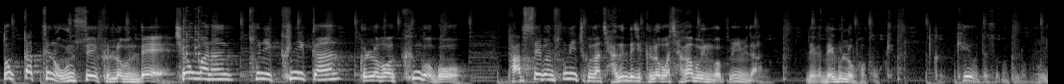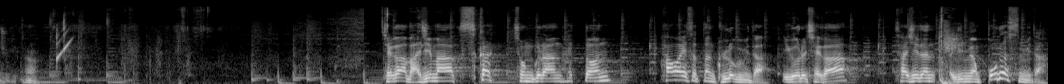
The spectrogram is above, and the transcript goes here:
똑같은 온수의 글러브인데 체육만은 손이 크니까 글러브가 큰 거고 밥셉은 손이 보다 작은 대신 글러브가 작아 보이는 것 뿐입니다. 내가 내 글러브 갖고 올게. 그 KO 때 쓰던 글러브 보여주게. 어. 제가 마지막 스캇 정그랑 했던 하와이에 썼던 글러브입니다. 이거를 제가 사실은 일명 뽀렸습니다.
